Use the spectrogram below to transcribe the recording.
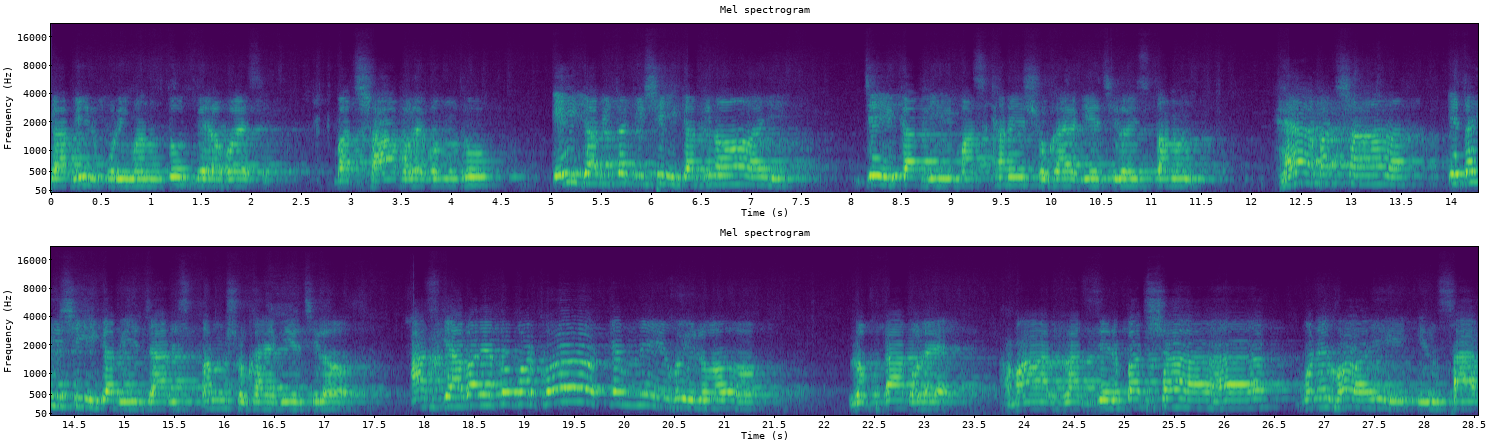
গাভীর পরিমাণ দুধ বের হয়েছে। বাদশাহ বলে, বন্ধু, এই গাভীটা কি সেই গাভী নয় যে গাভী মাঝখানে শুকায় গিয়েছিল স্তন। হ্যাঁ বাদশাহ, এটাই সেই গাভী যার স্তন শুকায় গিয়েছিল। আজকে আবার এত বরকত কেমনে হইল? লোকটা বলে, আমার রাজ্যের বাদশাহ মনে হয় ইনসাফ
